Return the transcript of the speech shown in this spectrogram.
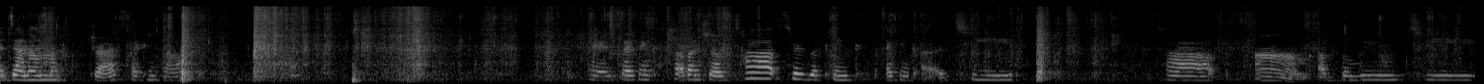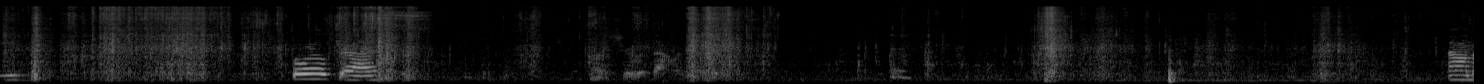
a denim dress, I can tell. Okay, so I think a bunch of tops. Here's a pink, I think a tee top, um, a blue tee, floral dress. Not sure what that one is. Um,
